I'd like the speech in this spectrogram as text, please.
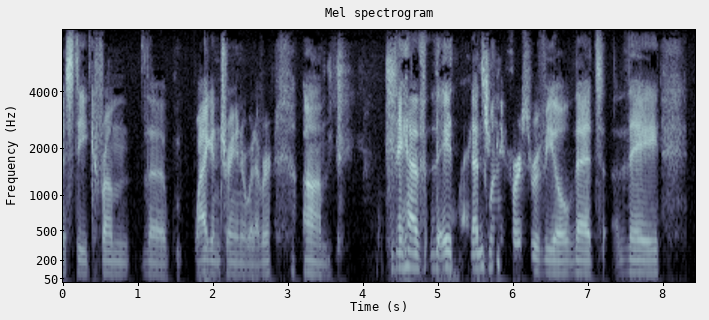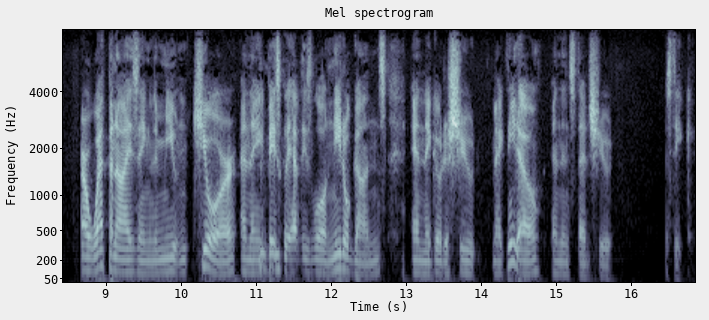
Mystique from the wagon train or whatever, um, they have they, that's when they first reveal that they are weaponizing the mutant cure, and they Mhm. basically have these little needle guns, and they go to shoot Magneto, and instead shoot Mystique.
